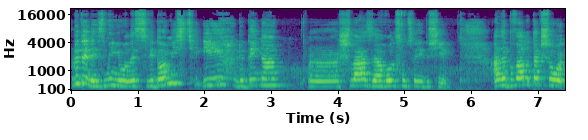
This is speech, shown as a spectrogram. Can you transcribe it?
В людини змінювалася свідомість, і людина е, йшла за голосом своєї душі. Але бувало так, що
